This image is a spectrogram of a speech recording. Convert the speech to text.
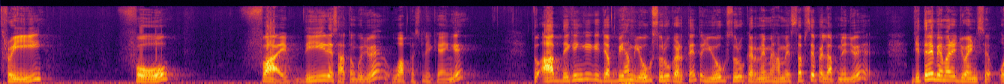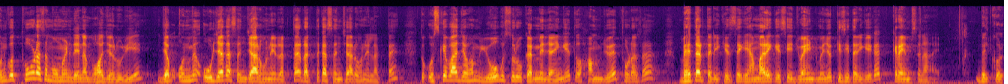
three, four, five, धीरे सातों को जो है वापस लेके आएँगे। तो आप देखेंगे कि जब भी हम योग शुरू करते हैं तो योग शुरू करने में हमें सबसे पहले अपने जो है, जितने भी हमारे ज्वाइंट्स हैं, उनको थोड़ा सा मूवमेंट देना बहुत ज़रूरी है। जब उनमें ऊर्जा का संचार होने लगता है, रक्त का संचार होने लगता है तो उसके बाद जब हम योग शुरू करने जाएँगे तो हम जो है थोड़ा सा बेहतर तरीके से कि हमारे किसी ज्वाइंट में जो किसी तरीके का क्रैम्स ना आए। बिल्कुल।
